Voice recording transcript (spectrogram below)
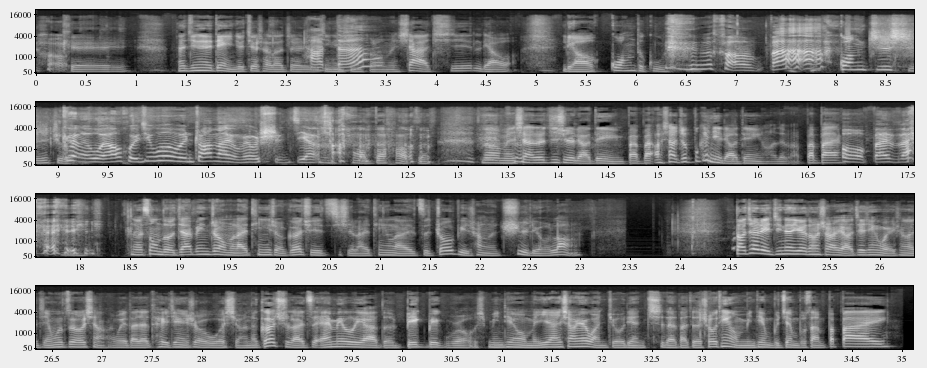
好，OK，那今天的电影就介绍到这里。好的今天辛苦了，我们下期聊聊光的故事，好吧，光之使者。哥，我要回去问问抓马有没有时间哈。好的，好的。那我们下周继续聊电影，拜拜。哦，下周不跟你聊电影了，对吧？拜拜。哦，拜拜。那送走嘉宾之后，我们来听一首歌曲，一起来听来自周笔畅的《去流浪》。到这里，今天的悦动十二也要接近尾声了。节目最后想为大家推荐一首我喜欢的歌曲，来自 Emilia 的《Big Big World》。明天我们依然相约晚九点，期待大家的收听。我们明天不见不散，拜拜。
